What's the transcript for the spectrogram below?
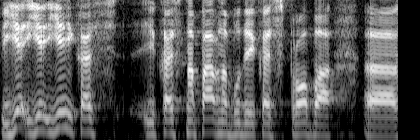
є, є, є якась. Якась напевно буде якась спроба е,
